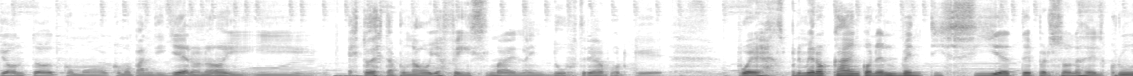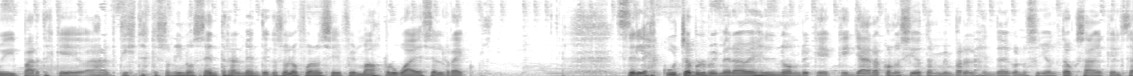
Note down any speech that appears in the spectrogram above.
John Todd como, como pandillero, ¿no? Y, y esto destapa una olla feísima en la industria porque pues primero caen con él 27 personas del crew y partes que artistas que son inocentes realmente, que solo fueron firmados por YSL Records. Se le escucha por primera vez el nombre que, ya era conocido también para la gente que conoce John Talk, saben que él se,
